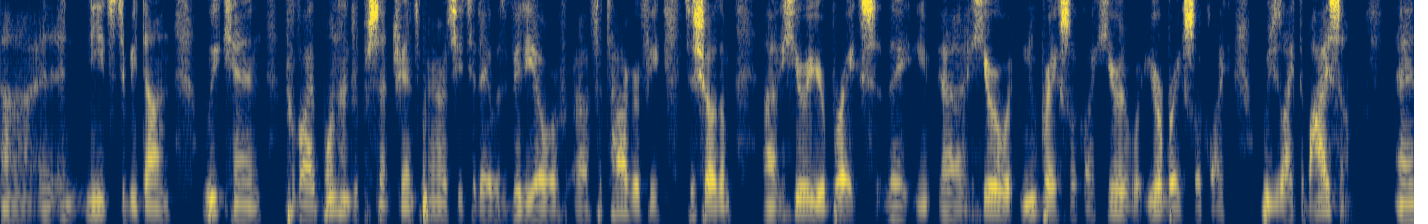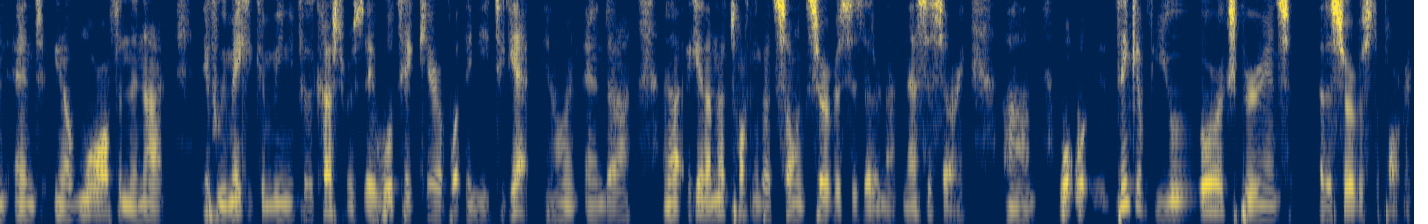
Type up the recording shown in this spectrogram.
uh, and, and, needs to be done, we can provide 100% transparency today with video or uh, photography to show them uh, here are your brakes. They uh, here are what new brakes look like. Here are what your brakes look like. Would you like to buy some? And and you know more often than not, if we make it convenient for the customers, they will take care of what they need to get. You know, and and, uh, and again, I'm not talking about selling services that are not necessary. Um, what, what, think of your experience at a service department.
